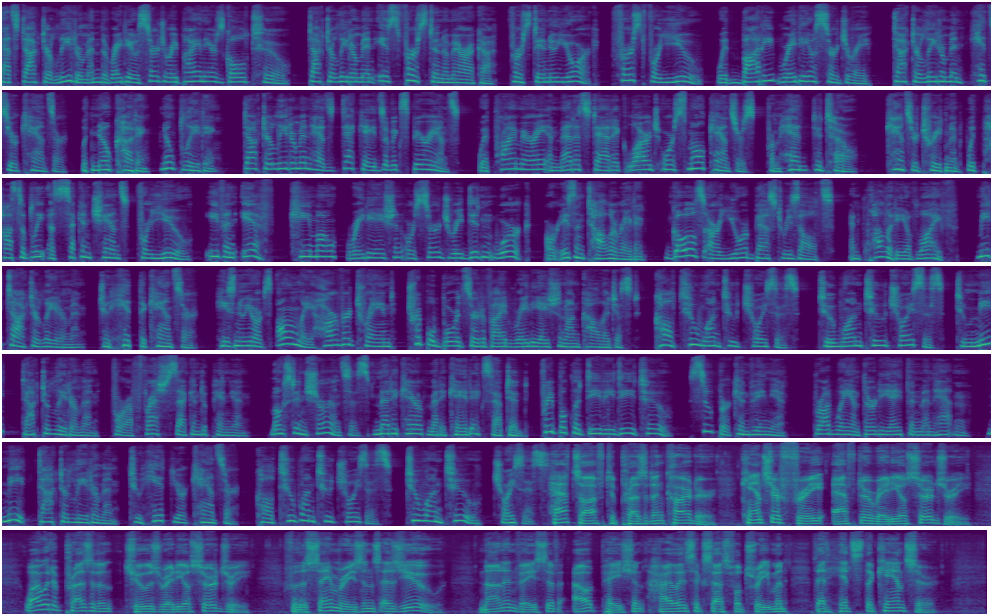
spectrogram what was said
That's Dr. Lederman, the radiosurgery pioneer's goal too. Dr. Lederman is first in America, first in New York, first for you with body radiosurgery. Dr. Lederman hits your cancer with no cutting, no bleeding. Dr. Lederman has decades of experience with primary and metastatic large or small cancers from head to toe. Cancer treatment with possibly a second chance for you, even if chemo, radiation, or surgery didn't work or isn't tolerated. Goals are your best results and quality of life. Meet Dr. Lederman to hit the cancer. He's New York's only Harvard trained, triple board certified radiation oncologist. Call 212 Choices, 212 Choices to meet Dr. Lederman for a fresh second opinion. Most insurances, Medicare, Medicaid accepted. Free booklet DVD too. Super convenient. Broadway and 38th in Manhattan. Meet Dr. Lederman to hit your cancer. Call 212 Choices, 212 Choices. Hats off to President Carter, cancer free after radiosurgery. Why would a president choose radiosurgery? For the same reasons as you non invasive, outpatient, highly successful treatment that hits the cancer.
